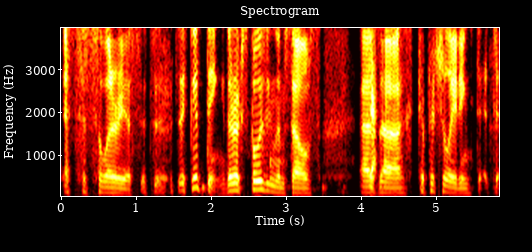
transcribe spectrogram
It's just hilarious. It's a, it's a good thing. They're exposing themselves as uh capitulating to, to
